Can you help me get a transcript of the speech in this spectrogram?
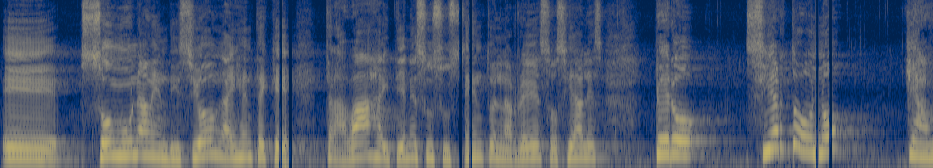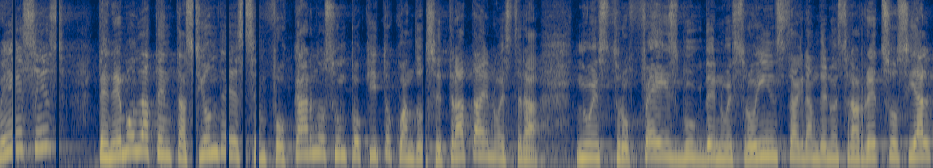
Eh, son una bendición. Hay gente que trabaja y tiene su sustento en las redes sociales. Pero, ¿cierto o no? Que a veces tenemos la tentación de desenfocarnos un poquito cuando se trata de nuestra, nuestro Facebook, de nuestro Instagram, de nuestra red social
